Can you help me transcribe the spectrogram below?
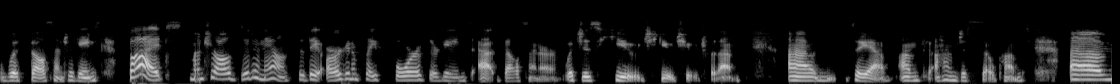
with Bell Center games. But Montreal did announce that they are going to play four of their games at Bell Center, which is huge, huge, huge for them. Um, so yeah, I'm I'm just so pumped. Um,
